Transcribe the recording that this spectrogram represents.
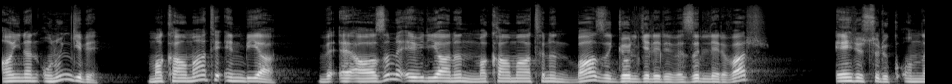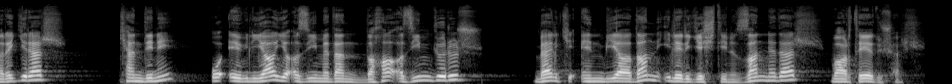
Aynen onun gibi, makamat-ı enbiya ve eazım evliyanın makamatının bazı gölgeleri ve zilleri var. Ehli sülük onlara girer, kendini o evliya-i azimeden daha azim görür, belki enbiyadan ileri geçtiğini zanneder, vartaya düşer.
